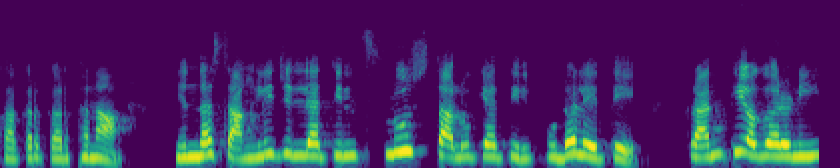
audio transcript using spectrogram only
साखर कारखाना यंदा सांगली जिल्ह्यातील फ्लूस तालुक्यातील कुडल येथे क्रांती अगरणी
